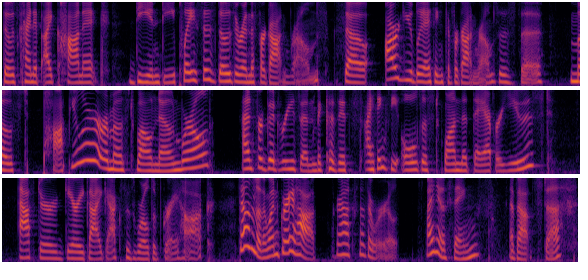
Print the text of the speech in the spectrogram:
those kind of iconic D&D places, those are in the Forgotten Realms. So, arguably I think the Forgotten Realms is the most popular or most well-known world, and for good reason because it's I think the oldest one that they ever used after Gary Gygax's World of Greyhawk. That was another one, Greyhawk. Greyhawk's another world. I know things about stuff.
